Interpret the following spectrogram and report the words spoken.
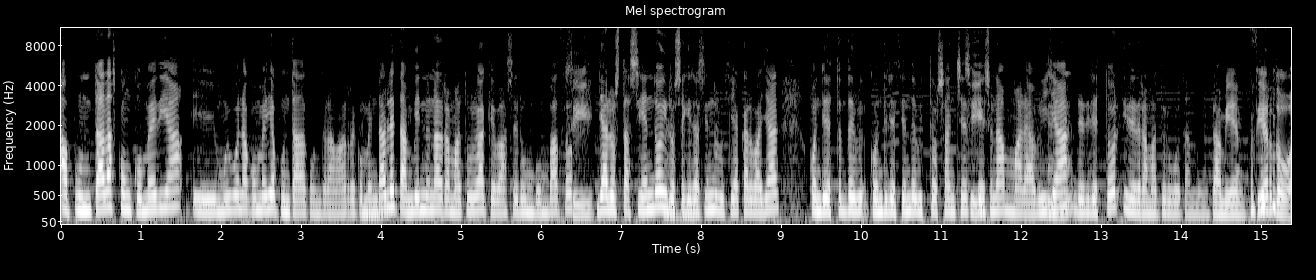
apuntadas con comedia y muy buena comedia apuntada con drama. Recomendable también de una dramaturga que va a ser un bombazo, ya lo está siendo y lo seguirá siendo Lucía Carballal con, con dirección de Víctor Sánchez, que es una maravilla de director y de dramaturgo también. También, cierto,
